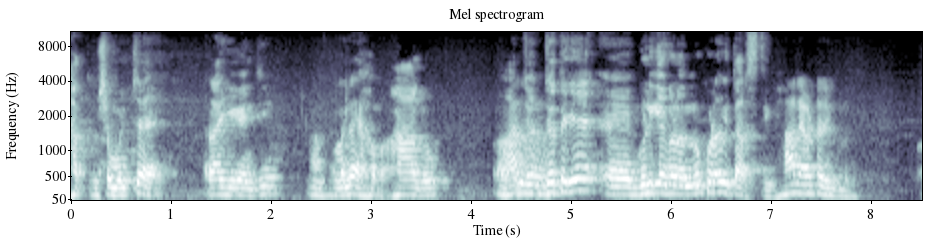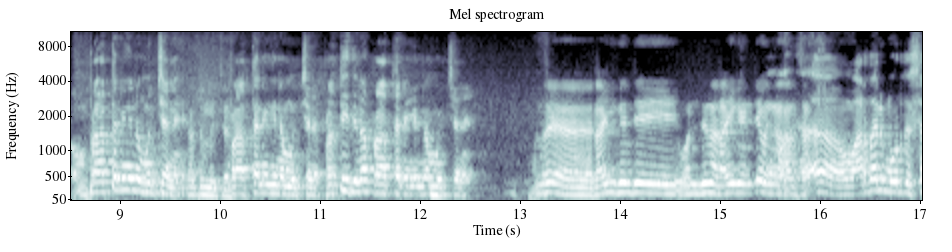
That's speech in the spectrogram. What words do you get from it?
ಹತ್ತು ನಿಮಿಷ ಮುಂಚೆ ರಾಗಿ ಗಂಜಿ ಆಮೇಲೆ ಹಾಲು. ಜೊತೆಗೆ ಗುಳಿಗೆಗಳನ್ನು ಕೂಡ ವಿತರಿಸ್ತೀವಿ. ಹಾಲು ಯಾವ ಟೈಮ್ ಪ್ರಾರ್ಥನೆಗಿನ ಮುಂಚೆನೆ. ಮುಂಚೆ ಪ್ರಾರ್ಥನೆಗಿನ ಮುಂಚೆನೆ. ಪ್ರತಿದಿನ ಪ್ರಾರ್ಥನೆಗಿನ ಮುಂಚೆನೆ. ಅಂದ್ರೆ ರಾಗಿ ಗಂಜಿ ಒಂದಿನ ರಾಗಿ ಗಂಜಿ ಒಂದಿನ ಹಾಲು ಸರ್ ಆ, ವಾರದಲ್ಲಿ ಮೂರು ದಿವಸ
